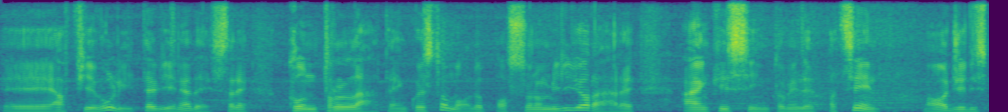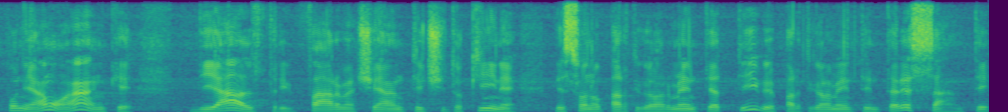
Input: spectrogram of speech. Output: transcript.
eh, affievolita e viene ad essere controllata. In questo modo possono migliorare anche i sintomi del paziente. Ma oggi disponiamo anche di altri farmaci anticitochine che sono particolarmente attivi e particolarmente interessanti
